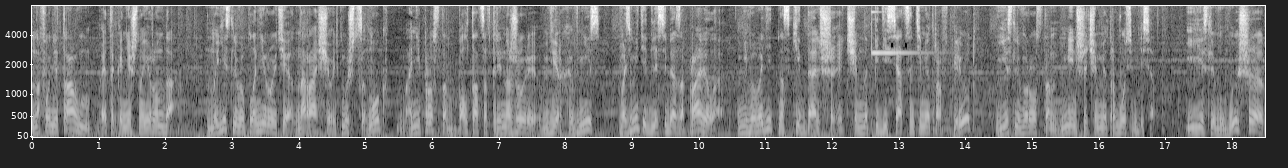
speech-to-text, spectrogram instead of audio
На фоне травм это, конечно, ерунда, но если вы планируете наращивать мышцы ног, а не просто болтаться в тренажере вверх и вниз, возьмите для себя за правило не выводить носки дальше, чем на 50 сантиметров вперед, если вы ростом меньше, чем метр восемьдесят. И если вы выше,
